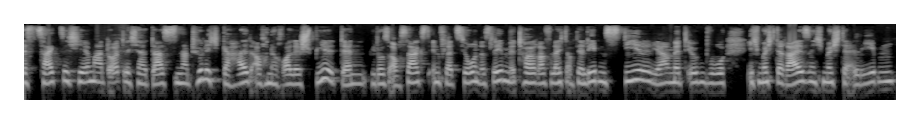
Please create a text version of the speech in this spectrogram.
es zeigt sich hier immer deutlicher, dass natürlich Gehalt auch eine Rolle spielt, denn wie du es auch sagst, Inflation, das Leben wird teurer, vielleicht auch der Lebensstil, ja, mit irgendwo, ich möchte reisen, ich möchte erleben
